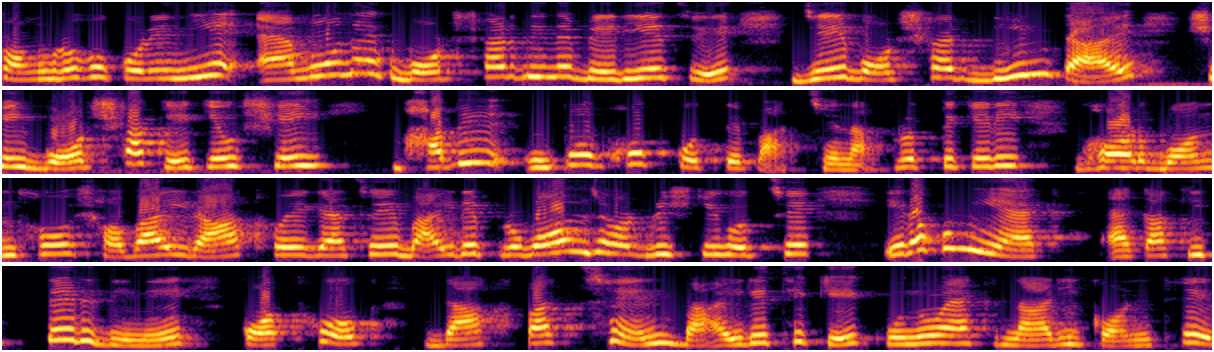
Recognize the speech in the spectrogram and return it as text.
সংগ্রহ করে নিয়ে এমন এক বর্ষার দিনে বেরিয়েছে যে বর্ষার দিনটায় সেই বর্ষাকে কেউ সেই ভাবে উপভোগ করতে পারছে না। প্রত্যেকেরই ঘর বন্ধ, সবাই রাত হয়ে গেছে, বাইরে প্রবল ঝড় বৃষ্টি হচ্ছে। এরকমই এক একাকিত্বের দিনে কথক ডাক পাচ্ছেন বাইরে থেকে কোনো এক নারী কণ্ঠের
